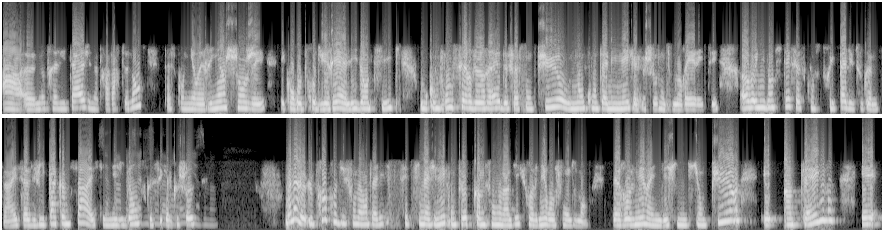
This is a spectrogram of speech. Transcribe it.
à euh, notre héritage et notre appartenance, parce qu'on n'y aurait rien changé, et qu'on reproduirait à l'identique, ou qu'on conserverait de façon pure ou non contaminée quelque chose dont on aurait hérité. Or, une identité, ça se construit pas du tout comme ça, et ça se vit pas comme ça, et c'est une évidence que c'est quelque chose voilà, le, propre du fondamentalisme, c'est de s'imaginer qu'on peut, comme son nom l'indique, revenir au fondement, cest revenir à une définition pure et intègre et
